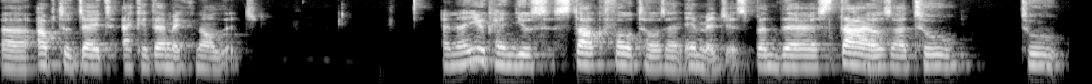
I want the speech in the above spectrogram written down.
uh, up-to-date academic knowledge. And then you can use stock photos and images, but their styles are too, too,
